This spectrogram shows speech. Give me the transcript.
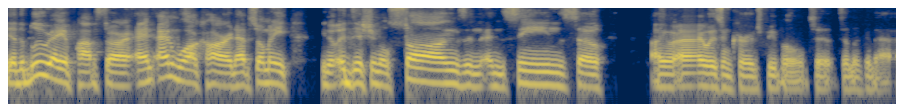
Yeah, the Blu-ray of Popstar and and Walk Hard have so many you know additional songs and, and scenes. So I, I always encourage people to to look at that.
